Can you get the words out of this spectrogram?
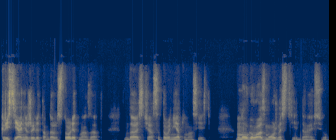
крестьяне жили там даже сто лет назад. Да, сейчас этого нет, у нас есть много возможностей, да, и все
